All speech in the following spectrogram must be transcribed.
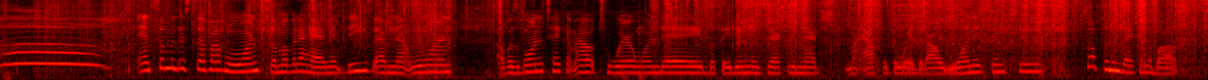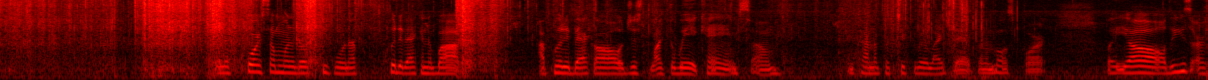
and some of this stuff I've worn, some of it I haven't. These I've not worn. I was going to take them out to wear one day, but they didn't exactly match my outfit the way that I wanted them to. So I put them back in the box. And of course, I'm one of those people when I put it back in the box, I put it back all just like the way it came. So I'm kind of particular like that for the most part. But y'all, these are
